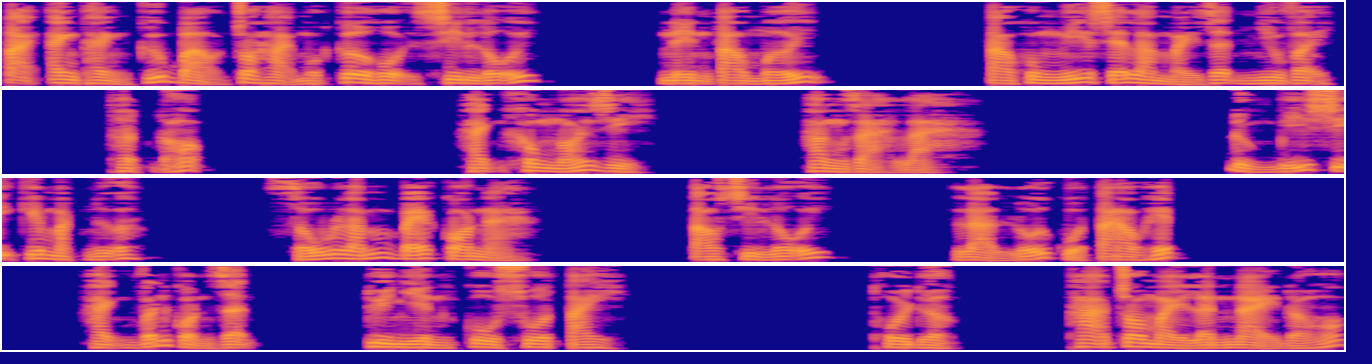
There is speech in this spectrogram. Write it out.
tại anh Thành cứ bảo cho Hải một cơ hội xin lỗi, nên tao mới. Tao không nghĩ sẽ làm mày giận như vậy. Thật đó. Hạnh không nói gì. Hằng giả là. Đừng bí xị kia mặt nữa. Xấu lắm bé con à. Tao xin lỗi. Là lỗi của tao hết. Hạnh vẫn còn giận. Tuy nhiên cô xua tay. Thôi được. Tha cho mày lần này đó.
